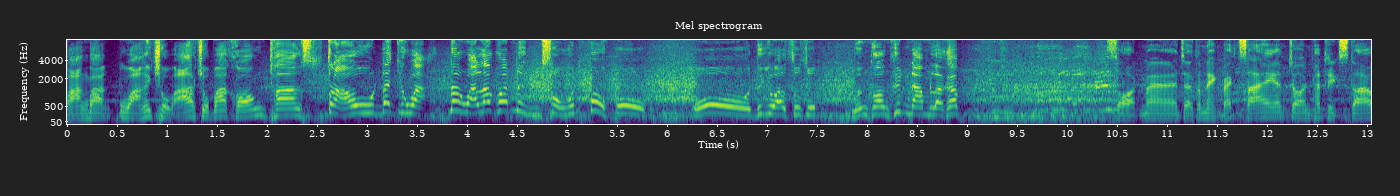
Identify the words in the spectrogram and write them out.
วางบ้างวางให้โฉบอาโฉบมาของทางสเตราได้จังหวะได้จังหวะแล้วก็1นศูนย์โอ้โหโอ้ดึงจังหวะสุดๆเมืองทองขึ้นนำแล้วครับ สอดมาจากตำแหน่งแบ็กซ้ายครับจอห์นแพทริกสตา u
